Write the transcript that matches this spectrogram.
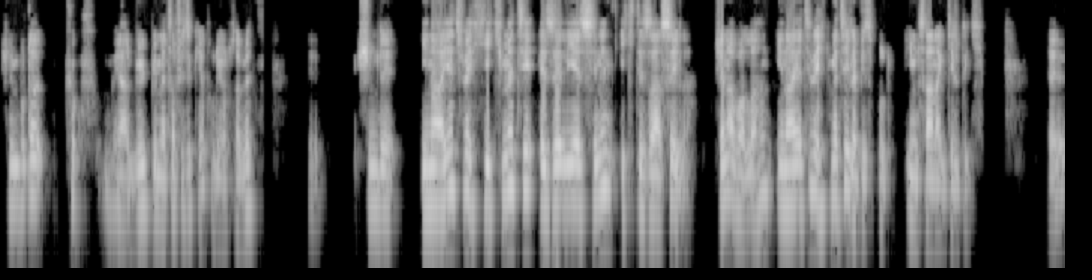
Şimdi burada çok yani büyük bir metafizik yapılıyor tabi. E, şimdi inayet ve hikmeti ezeliyesinin iktizasıyla Cenab-ı Allah'ın inayeti ve hikmetiyle biz bu imtihana girdik. E,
